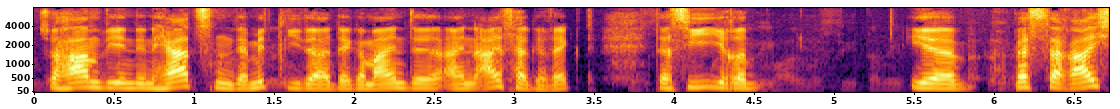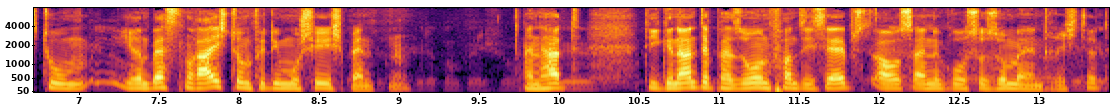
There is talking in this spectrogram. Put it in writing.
so haben wir in den Herzen der Mitglieder der Gemeinde einen Eifer geweckt, dass sie ihre, ihr bester Reichtum, ihren besten Reichtum für die Moschee spenden. Dann hat die genannte Person von sich selbst aus eine große Summe entrichtet.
